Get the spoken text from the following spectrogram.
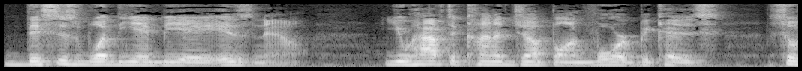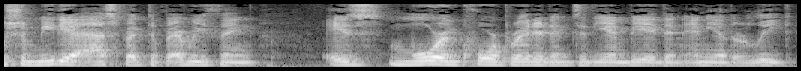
this is what the NBA is now. You have to kind of jump on board because social media aspect of everything is more incorporated into the NBA than any other league.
